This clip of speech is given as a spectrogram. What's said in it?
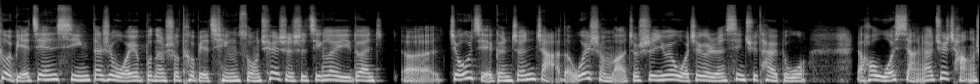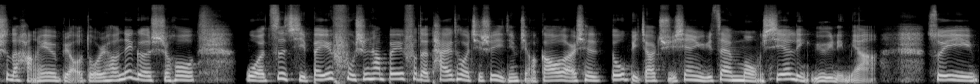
特别艰辛，但是我也不能说特别轻松，确实是经历了一段呃纠结跟挣扎的。为什么？就是因为我这个人兴趣太多，然后我想要去尝试的行业比较多，然后那个时候我自己背负身上背负的 title 其实已经比较高了，而且都比较局限于在某些领域里面啊，所以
